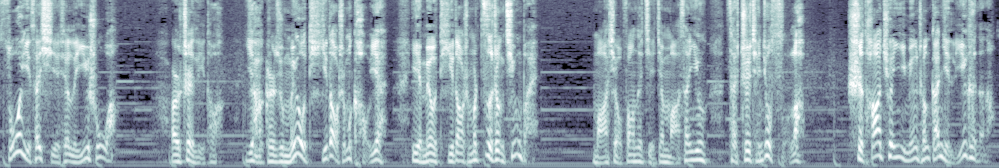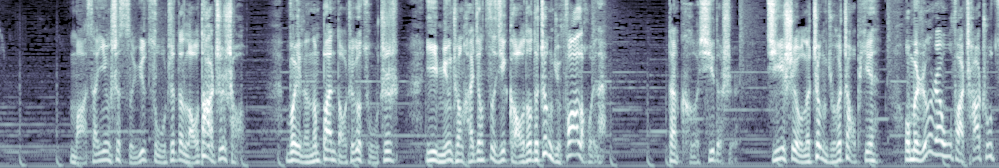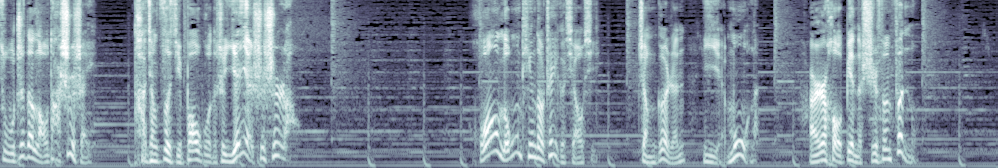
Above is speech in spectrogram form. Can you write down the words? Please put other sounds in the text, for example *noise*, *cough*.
所以才写下了遗书啊。而这里头压根就没有提到什么考验，也没有提到什么自证清白。马小芳的姐姐马三英在之前就死了，是他劝易明成赶紧离开的呢。马三英是死于组织的老大之手。为了能扳倒这个组织，易明成还将自己搞到的证据发了回来。但可惜的是，即使有了证据和照片，我们仍然无法查出组织的老大是谁。他将自己包裹的是严严实实的。黄龙听到这个消息，整个人也木了，而后变得十分愤怒。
